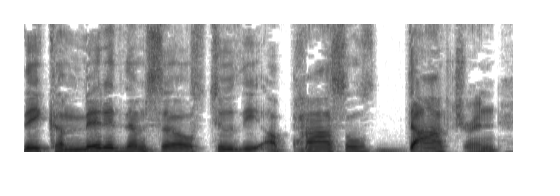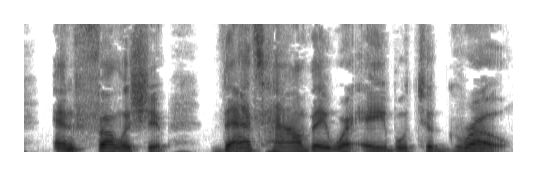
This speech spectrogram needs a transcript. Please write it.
They committed themselves to the apostles' doctrine and fellowship. That's how they were able to grow.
